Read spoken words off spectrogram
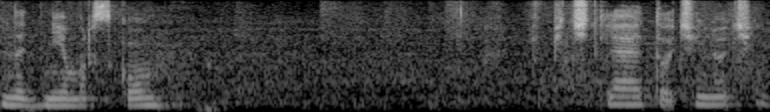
на дне морском. Впечатляет очень-очень.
